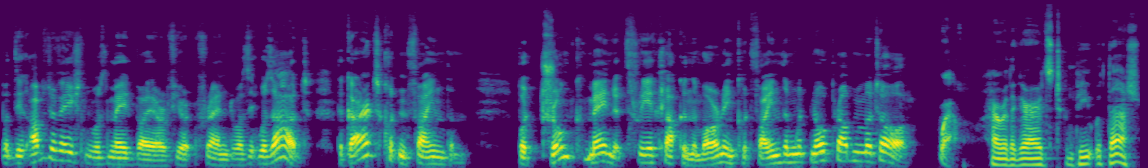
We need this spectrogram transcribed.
But the observation was made by our friend was it was odd. The guards couldn't find them, but drunk men at three o'clock in the morning could find them with no problem at all. Well, how are the guards to compete with that?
